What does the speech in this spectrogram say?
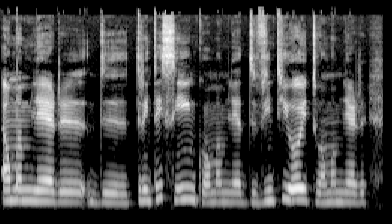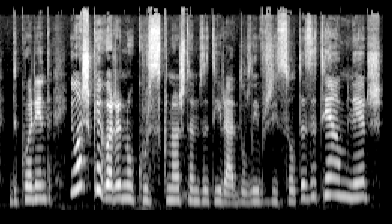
a uma mulher eh, de 35, a uma mulher de 28, a uma mulher de 40? Eu acho que agora no curso que nós estamos a tirar do Livros e Soltas, até há mulheres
